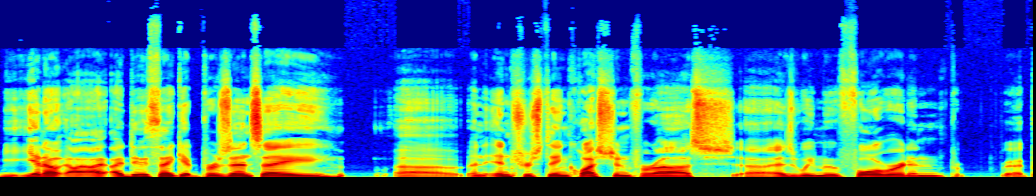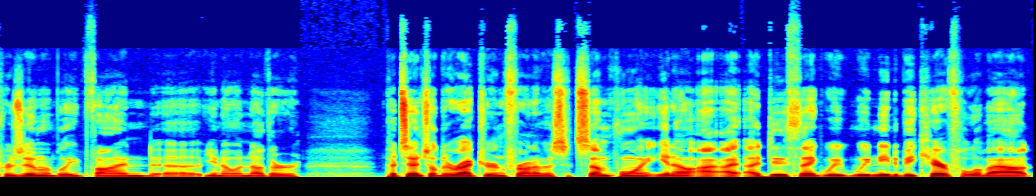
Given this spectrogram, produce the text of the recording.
you know, I, I do think it presents a uh, an interesting question for us uh, as we move forward and pr- uh, presumably find uh, you know another potential director in front of us at some point. You know, I, I do think we, we need to be careful about.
